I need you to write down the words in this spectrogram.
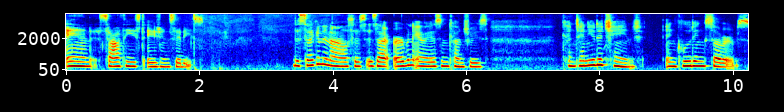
and Southeast Asian cities. The second analysis is that urban areas and countries continue to change, including suburbs,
